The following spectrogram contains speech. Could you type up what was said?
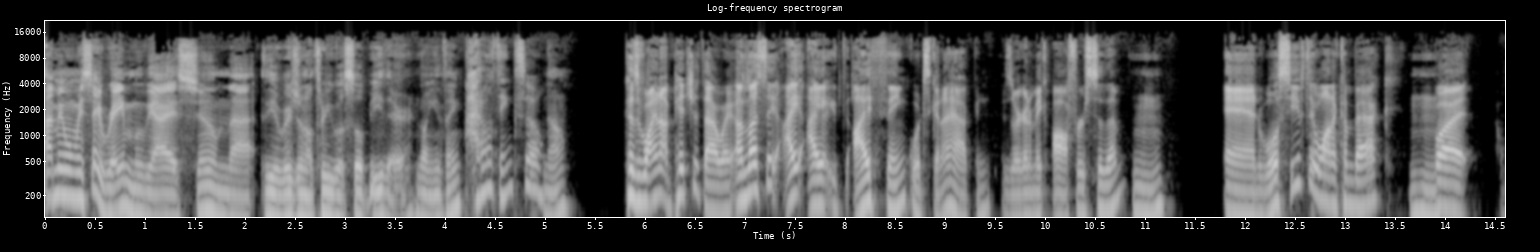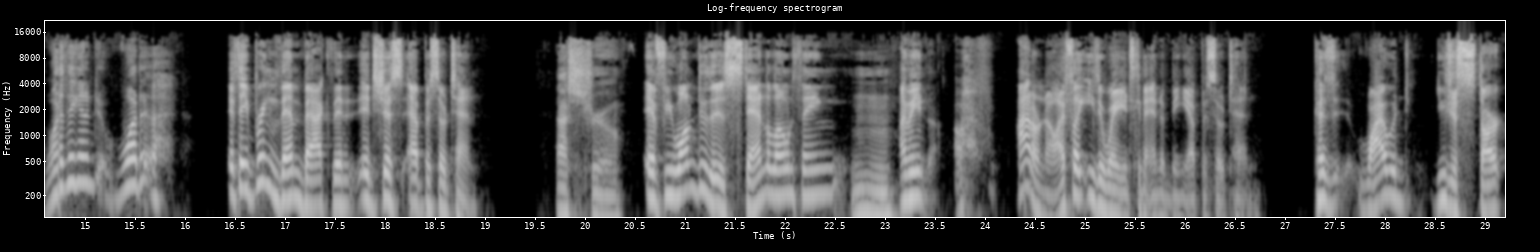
I mean, when we say Rey movie, I assume that the original three will still be there, don't you think? I don't think so. No. Because why not pitch it that way? Unless they, I, I, I think what's gonna happen is they're gonna make offers to them, Mm-hmm. and we'll see if they want to come back. Mm-hmm. But what are they gonna do? What uh, if they bring them back? Then it's just episode ten. That's true. If you want to do this standalone thing, Mm-hmm. I mean, I don't know. I feel like either way, it's going to end up being episode 10. Because why would you just start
